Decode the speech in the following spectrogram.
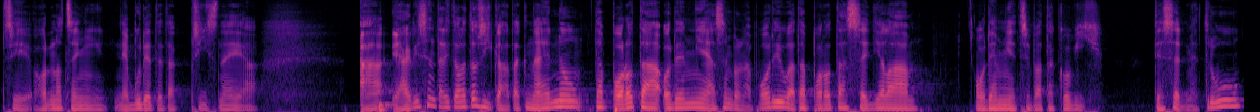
při hodnocení nebudete tak přísnej a a já když jsem tady tohleto říkal, tak najednou ta porota ode mě, já jsem byl na pódiu a ta porota seděla ode mě třeba takových 10 metrů.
